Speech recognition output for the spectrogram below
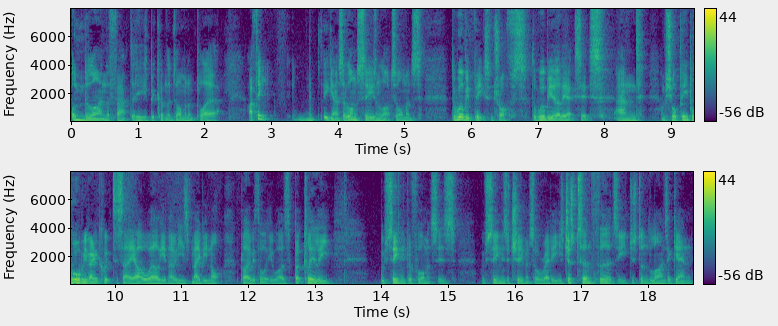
underline the fact that he's become the dominant player. I think, you know, it's a long season, a lot of tournaments. There will be peaks and troughs, there will be early exits, and I'm sure people will be very quick to say, oh, well, you know, he's maybe not the player we thought he was. But clearly, we've seen his performances, we've seen his achievements already. He's just turned 30, just underlines again,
